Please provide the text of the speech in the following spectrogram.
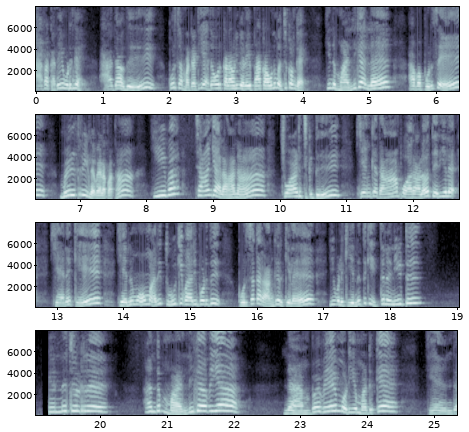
அவ கதையை விடுங்க. அதாவது புருஷன் மட்டாட்டி ஏதோ ஒரு கலவணி வேலையை பார்க்கணும்னு வச்சுக்கோங்க. இந்த மல்லிகை இல்ல அவ புருஷே மிலிட்ரியில் வேலை பார்க்கான் இவன் சாயங்காலம் ஆனா சுவாடிச்சுக்கிட்டு எங்க தான் போறாளோ தெரியல. எனக்கு என்னமோ மாதிரி தூக்கி வாரி போடுது. புருஷக்கார அங்க இருக்கல இவளுக்கு என்னத்துக்கு இத்தனை நீட்டு? என்ன சொல்ற? அந்த மல்லிகாவையா? நம்பவே முடிய மாட்டேக்க. எந்த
